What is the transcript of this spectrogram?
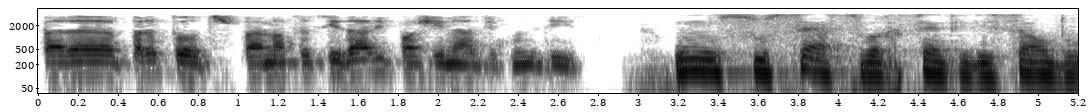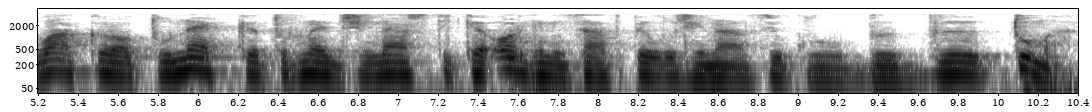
para, para todos, para a nossa cidade e para o ginásio, como disse. Um sucesso a recente edição do Acro Tuneca, torneio de ginástica organizado pelo Ginásio Clube de Tomar.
